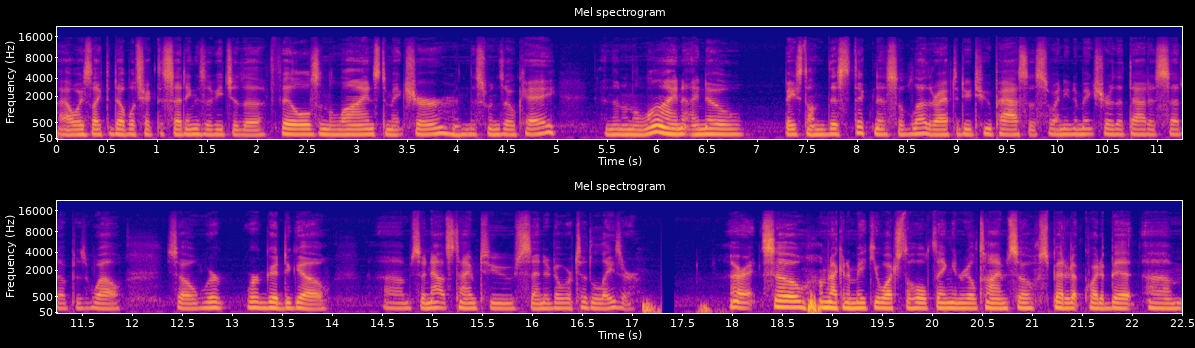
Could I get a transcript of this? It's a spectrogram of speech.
I always like to double check the settings of each of the fills and the lines to make sure, and this one's okay. And then on the line, I know based on this thickness of leather, I have to do two passes, so I need to make sure that that is set up as well. So we're, we're good to go. Um, so now it's time to send it over to the laser. All right, so I'm not going to make you watch the whole thing in real time, so sped it up quite a bit. Um,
